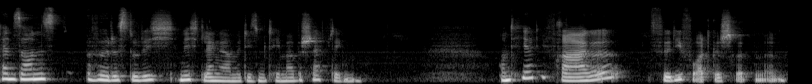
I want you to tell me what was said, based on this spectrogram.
denn sonst würdest du dich nicht länger mit diesem Thema beschäftigen. Und hier die Frage für die Fortgeschrittenen.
